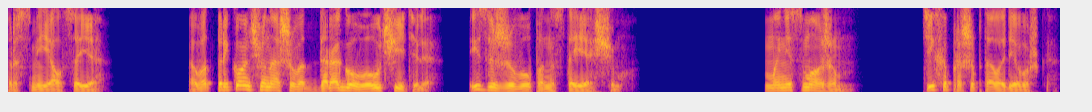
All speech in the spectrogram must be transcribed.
рассмеялся я. А вот прикончу нашего дорогого учителя и заживу по-настоящему. Мы не сможем, тихо прошептала девушка.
